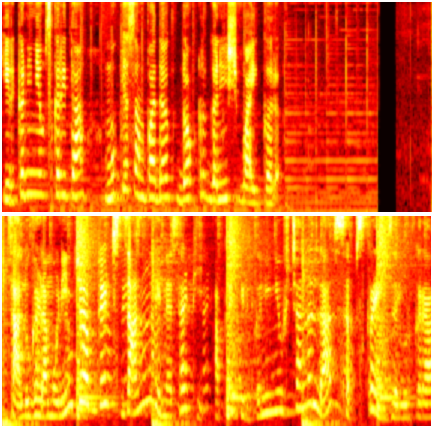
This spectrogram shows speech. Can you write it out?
हिरकणी न्यूज करिता मुख्य संपादक डॉक्टर गणेश वाईकर चालू घडामोडींचे अपडेट्स जाणून घेण्यासाठी आपल्या हिरकणी न्यूज चॅनलला सबस्क्राईब जरूर करा.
